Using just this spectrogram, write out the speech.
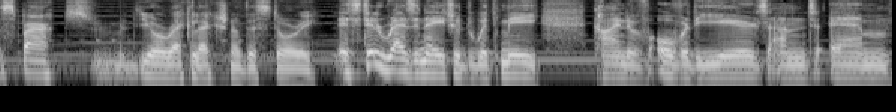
sparked your recollection of this story? It still resonated with me, kind of over the years, and um,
